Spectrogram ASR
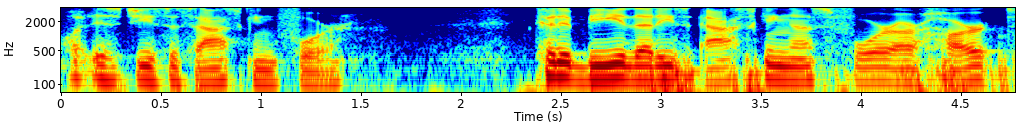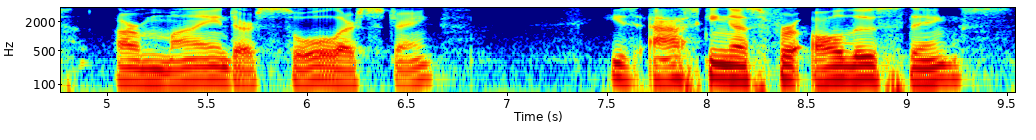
what is Jesus asking for? Could it be that he's asking us for our heart, our mind, our soul, our strength? He's asking us for all those things.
